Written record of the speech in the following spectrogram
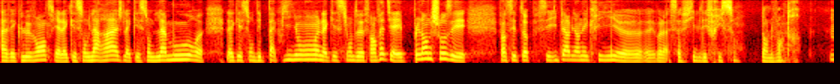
avec le ventre. Il y a la question de la rage, la question de l'amour, euh, la question des papillons, la question de. Enfin, en fait, il y avait plein de choses et. Enfin, c'est top. C'est hyper bien écrit. euh, et voilà, ça file des frissons dans le ventre.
